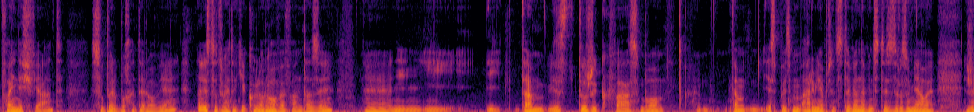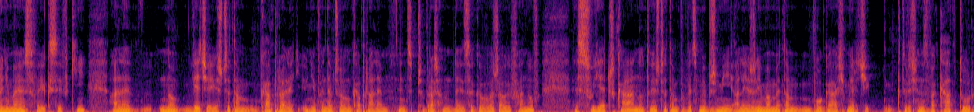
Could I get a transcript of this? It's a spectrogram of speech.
fajny świat, super bohaterowie. No jest to trochę takie kolorowe fantazy i, i, i tam jest duży kwas, bo tam jest powiedzmy armia przedstawiona, więc to jest zrozumiałe, że nie mają swojej ksywki, ale no wiecie, jeszcze tam kapral, nie pamiętam czemu kapralem, więc przepraszam zagorzałych fanów, sujeczka, no to jeszcze tam powiedzmy brzmi, ale jeżeli mamy tam Boga śmierci, który się nazywa Kaptur,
